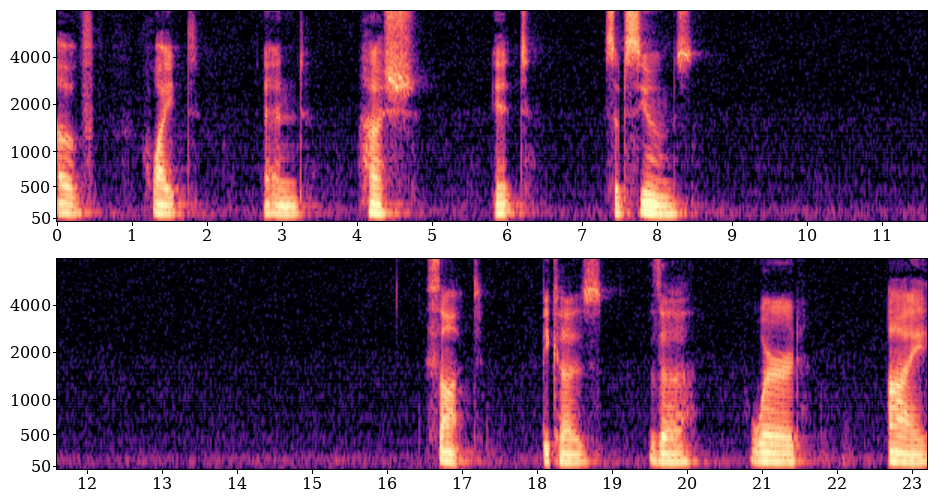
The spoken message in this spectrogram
Of white and hush, it subsumes. Thought because the word I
